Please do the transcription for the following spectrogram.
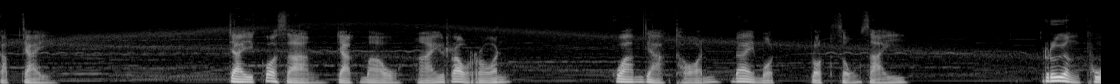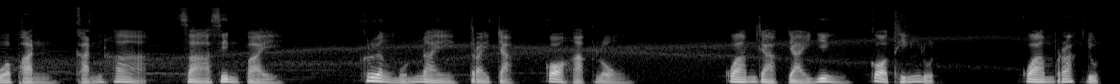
กับใจ ใจก็สางจากเมาหายเร่าร้อน ความอยากถอนได้หมดปลดสงสัย เรื่องพัวพันขันห้าซาสิ้นไป เครื่องหมุนในไตรจักรก็หักลง ความอยากใหญ่ยิ่งก็ทิ้งหลุด ความรักหยุด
